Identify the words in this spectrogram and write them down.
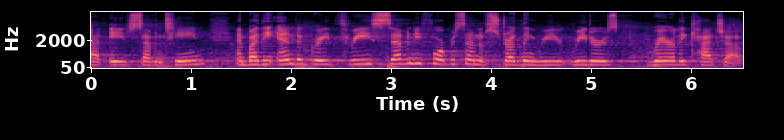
at age 17? And by the end of grade 3, 74% of struggling re readers rarely catch up.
